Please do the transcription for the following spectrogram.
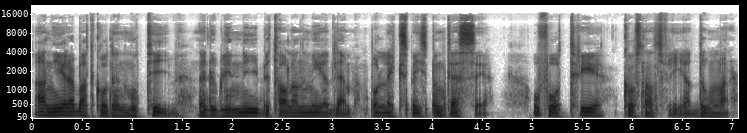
Ange rabattkoden MOTIV när du blir ny betalande medlem på lexbase.se och få tre kostnadsfria domar.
